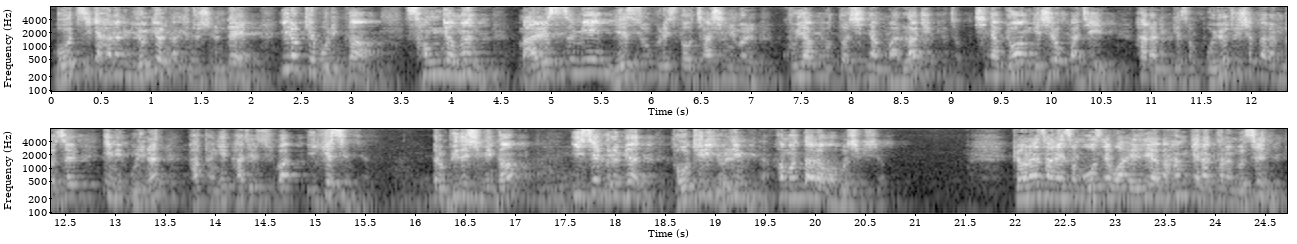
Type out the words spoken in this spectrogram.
멋지게 하나님이 연결하게 해주시는데 이렇게 보니까 성경은 말씀이 예수 그리스도 자신임을 구약부터 신약 말라기 신약 요한계시록까지 하나님께서 보여주셨다는 것을 이미 우리는 바탕에 가질 수가 있겠습니다. 여러분 믿으십니까? 이제 그러면 더 길이 열립니다. 한번 따라와 보십시오. 변화산에서 모세와 엘리야가 함께 나타난 것은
